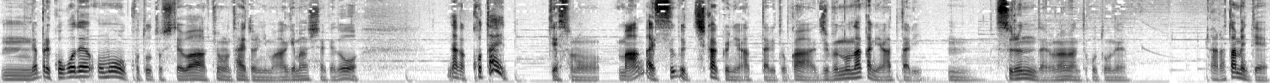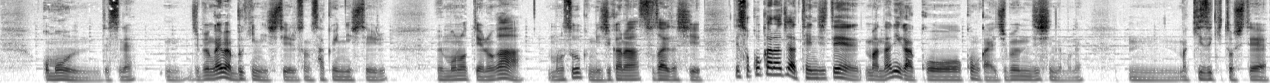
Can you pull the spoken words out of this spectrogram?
うんやっぱりここで思うこととしては今日のタイトルにも挙げましたけどなんか答えってその、まあ、案外すぐ近くにあったりとか自分の中にあったり、うん、するんだよななんてことをね改めて思うんですね。うん、自分が今武器にしているその作品にしているものっていうのがものすごく身近な素材だしでそこからじゃあ転じて、まあ、何がこう今回自分自身でもねうん、まあ、気づきとして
